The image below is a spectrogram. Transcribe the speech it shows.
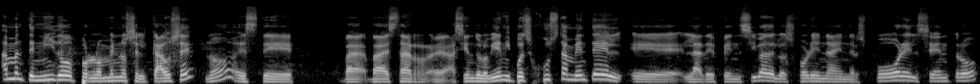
ha mantenido por lo menos el cauce, ¿no? Este, Va, va, a estar eh, haciéndolo bien. Y pues justamente eh, la defensiva de los 49ers por el centro,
